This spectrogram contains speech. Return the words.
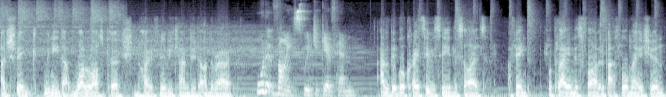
I just think we need that one last push, and hopefully we can do that under Rowett. What advice would you give him? Have a bit more creativity in the side. I think we're playing this five at the back formation.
